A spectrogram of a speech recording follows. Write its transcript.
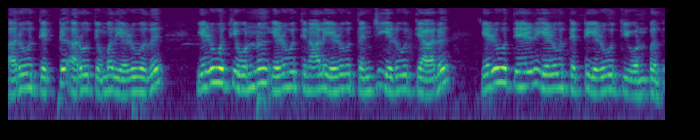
அறுபத்தெட்டு அறுபத்தி ஒன்பது எழுபது எழுபத்தி ஒன்று எழுபத்தி நாலு எழுபத்தஞ்சு எழுபத்தி ஆறு எழுபத்தேழு எழுபத்தெட்டு எழுபத்தி ஒன்பது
